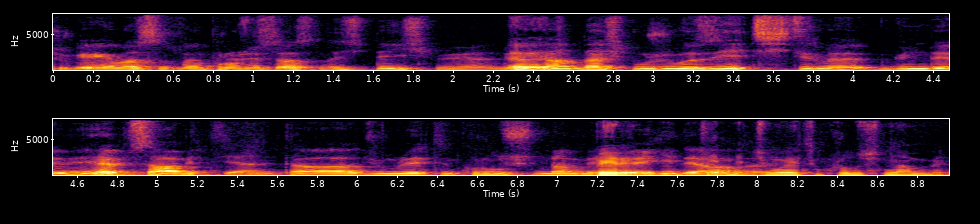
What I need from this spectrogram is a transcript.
Türk Egemen Sınıfların projesi aslında hiç değişmiyor yani. Evet. Yandaş burjuvazi yetiştirme gündemi hep sabit yani. Ta Cumhuriyet'in kuruluşundan beri. beri, değil devam mi? ediyor. Cumhuriyet'in kuruluşundan beri.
